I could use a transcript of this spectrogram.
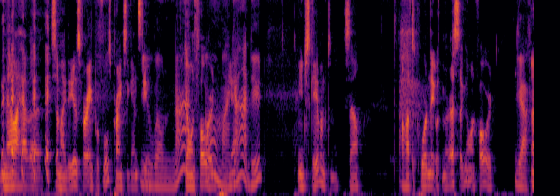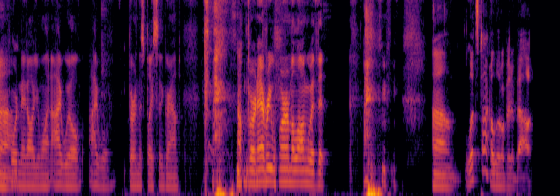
now I have uh, some ideas for April Fool's pranks against You you. will not Going forward, Oh my yeah. god, dude. You just gave them to me, so I'll have to coordinate with Marissa going forward. Yeah, Um, coordinate all you want. I will. I will burn this place to the ground. I'll burn every worm along with it. Um, let's talk a little bit about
